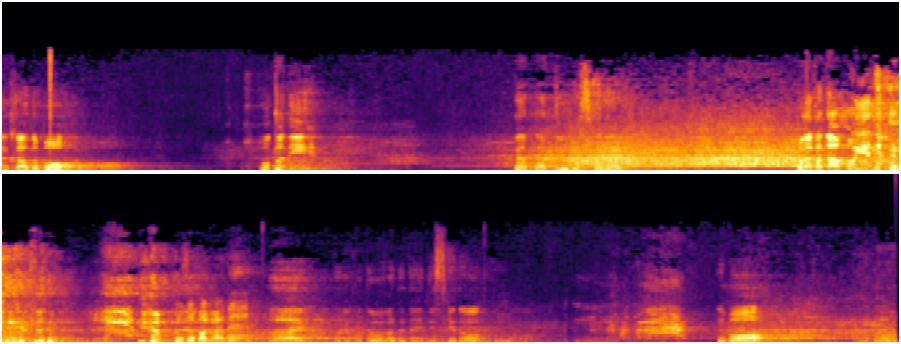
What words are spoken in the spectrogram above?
なんかあのもう本当にななんていうんですかね。もうなんか何も言えないです。言葉がね。はい、これ言葉が出ないんですけど、うん、でも、あの、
